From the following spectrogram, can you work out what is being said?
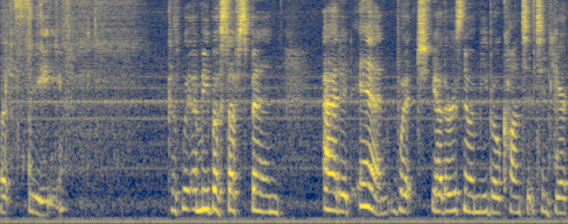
let's see, because amiibo stuff's been added in, which yeah, there is no amiibo content in here,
